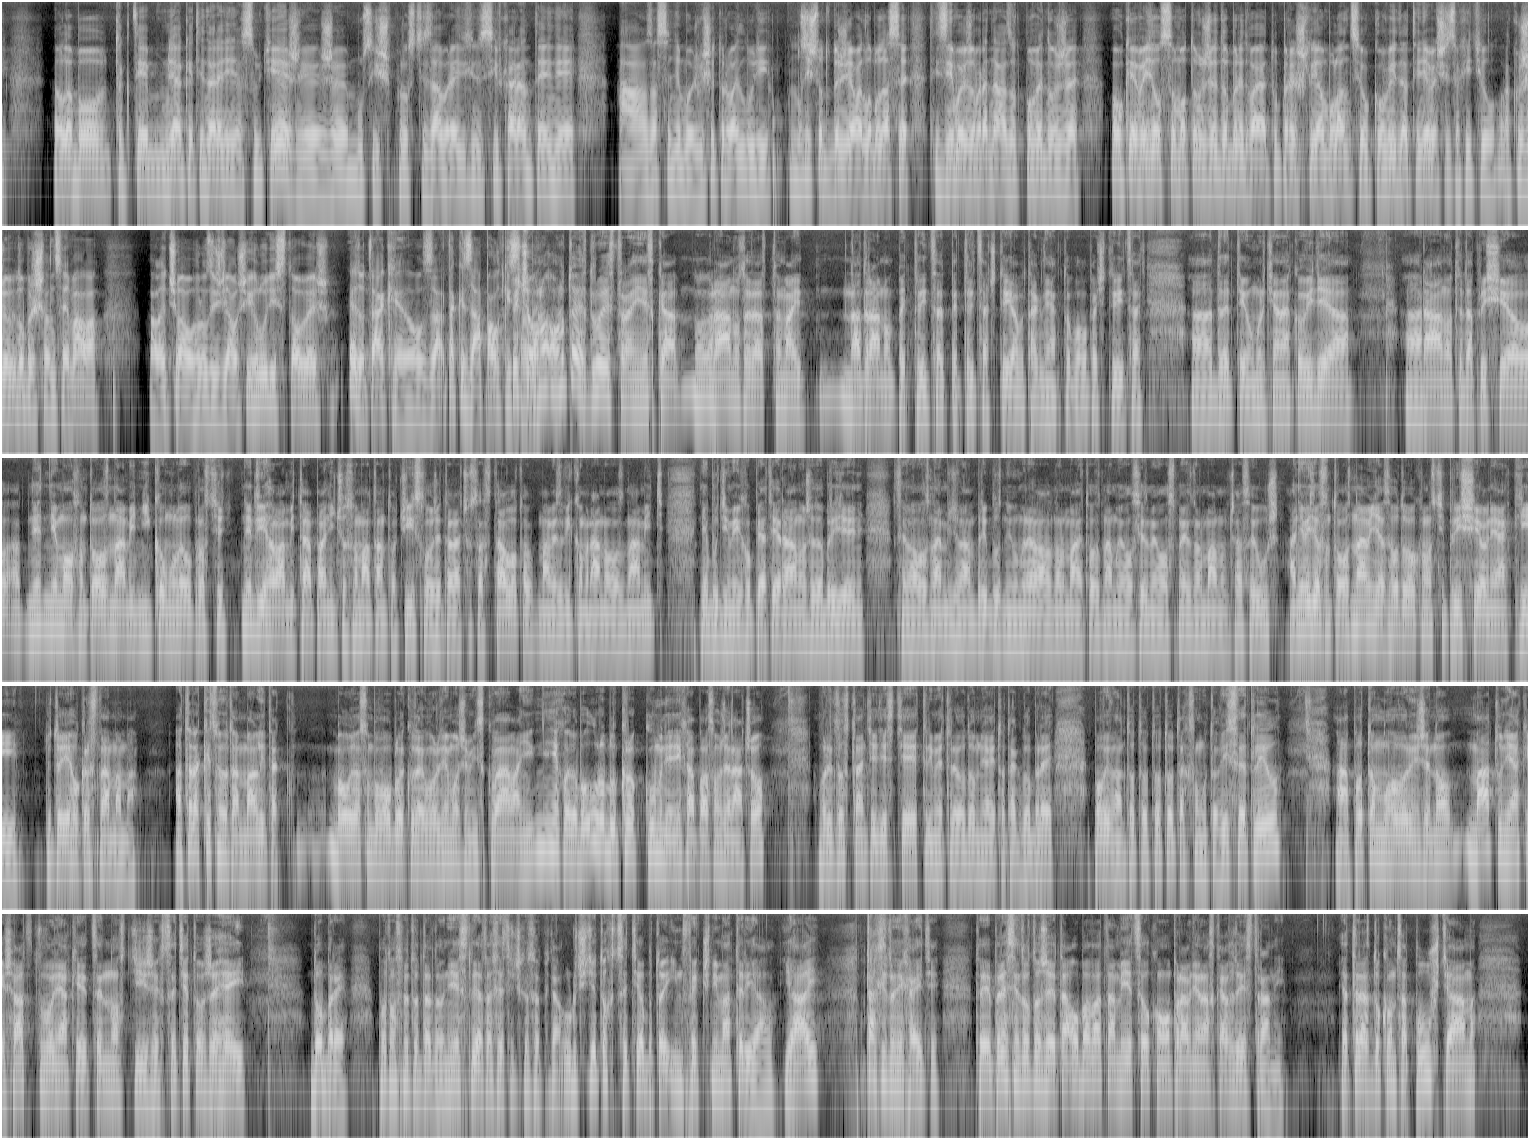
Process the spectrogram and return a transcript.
lebo tak tie nejaké tie nariadenia sú tiež, že musíš proste zavrieť si v karanténe a zase nemôžeš vyšetrovať ľudí. Musíš to dodržiavať, lebo zase ty si nemôžeš zobrať na zodpovednosť, že OK, vedel som o tom, že dobre dvaja tu prešli ambulanciou COVID a ty nevieš, či sa chytil. Akože dobre šance je mala. Ale čo, a ohrozíš ďalších ľudí z toho, vieš? Je to také, no, za, také zápalky Vieš čo, ono, ono, to je z druhej strany. Dneska no, ráno teda tam aj nad ráno 5.30, 5.34, alebo tak nejak to bolo 5.40, dve tie umrtia na covide a, a ráno teda prišiel, a ne, nemohol som to oznámiť nikomu, lebo proste nedvíhala mi tá pani, čo som mal tamto číslo, že teda čo sa stalo, to máme zvykom ráno oznámiť. Nebudíme ich o 5 ráno, že dobrý deň, chcem vám oznámiť, že vám príbuzný umrel, ale normálne to oznamuje o 7. 8. v normálnom čase už. A nevedel som to oznámiť a z hodou okolností prišiel nejaký že to je jeho krstná mama. A teda keď sme ho tam mali, tak bohužiaľ som bol v obleku, tak hovoril, nemôžem ísť k vám. Ani nechod, lebo urobil krok ku mne, nechápal som, že na čo. Hovorí, zostaňte, kde ste, 3 metre odo mňa, je to tak dobre, poviem vám toto, toto, tak som mu to vysvetlil. A potom mu hovorím, že no, má tu nejaké šatstvo, nejaké cennosti, že chcete to, že hej, Dobre, potom sme to teda doniesli a tá sestrička sa pýta, určite to chcete, lebo to je infekčný materiál. Jaj? Tak si to nechajte. To je presne toto, že tá obava tam je celkom oprávnená z každej strany. Ja teraz dokonca púšťam,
